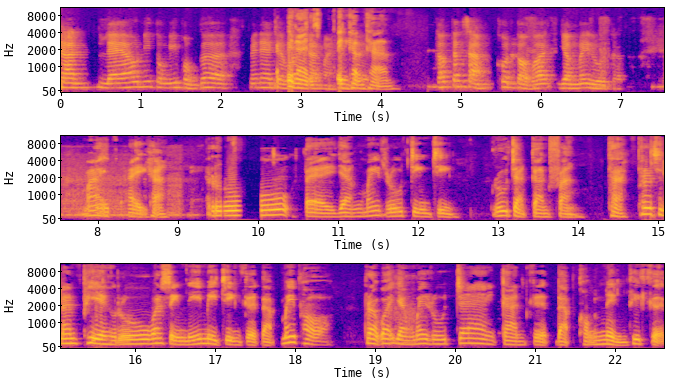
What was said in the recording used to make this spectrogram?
จารย์แล้วนี่ตรงนี้ผมก็ไม่แน่ใจว่าเป็นอะไรอาจารย์หมายเป็นคำถาม ครับทั้งสามคนตอบว่ายังไม่รู้ครับ ไม่ใช่ค่ะ รู้แต่ยังไม่รู้จริง ๆ รู้จากการฟังค่ะ เพราะฉะนั้นเพียงรู้ว่าสิ่งนี้มีจริงเกิดดับไม่พอ เพราะว่ายังไม่รู้แจ้งการเกิดดับของหนึ่งที่เกิด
